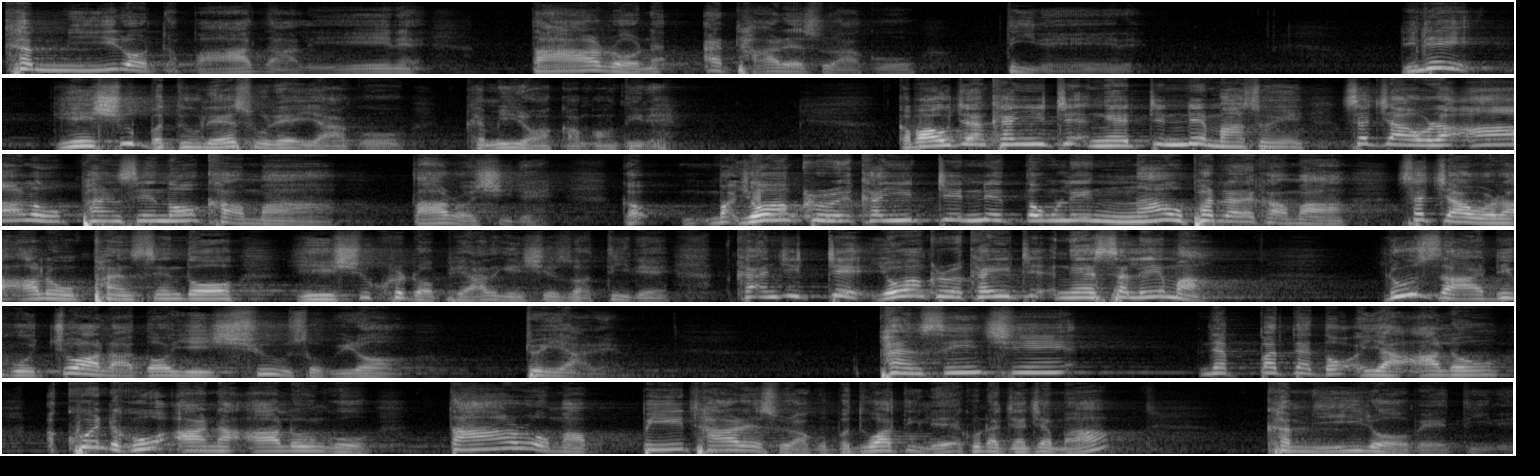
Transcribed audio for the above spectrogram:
ခမည်းတော်တပါးသားလေတဲ့သားတော်နဲ့အပ်ထားတယ်ဆိုတာကိုသိတယ်တဲ့ဒီနေ့ယေရှုဘသူလဲဆိုတဲ့အရာကိုခမည်းတော်ကောင်းကောင်းသိတယ်ကပ္ပဦးကျမ်းခန်းကြီး1ငယ်1နှစ်မှာဆိုရင်စัจ java အားလုံးဖန်ဆင်းသောအခါမှာ သားတော်ရှိတယ်ယောဟန်ခရစ်ခန်းကြီး1နှစ်3လေး9ကိုဖတ်တဲ့အခါမှာစัจ java အားလုံးဖန်ဆင်းသောယေရှုခရစ်တော်ဘုရားသခင်ရှိဆိုတာသိတယ်အခန်းကြီး1ယောဟန်ခရစ်ခန်းကြီး1ငယ်14မှာလူစားအတိကိုကြွလာသောယေရှုဆိုပြီးတော့တွေ့ရတယ်ဖန်ဆင်းခြင်းနဲ့ပတ်သက်သောအရာအလုံးအခွင့်တကူအာဏာအလုံးကိုသားတော်မှာပေးထားတယ်ဆိုတာကိုဘယ်သူကသိလဲအခုနကျမ်းချက်မှာခမည်းတော်ပဲသိတယ်တဲ့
